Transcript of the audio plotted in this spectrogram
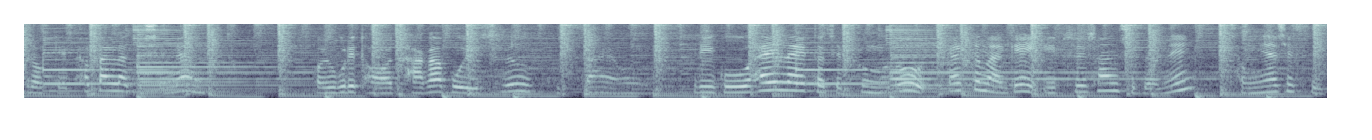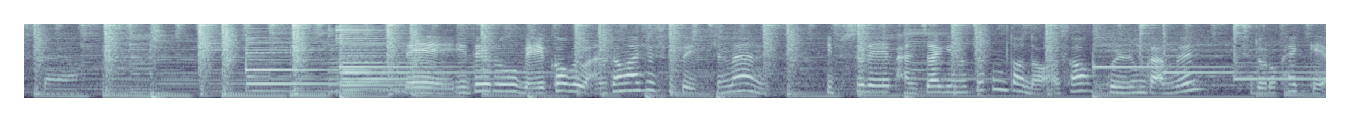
자연스럽게 펴발라주시면 얼굴이 더 작아 보일 수 있어요. 그리고 하이라이터 제품으로 깔끔하게 입술 선 주변을 정리하실 수 있어요. 네, 이대로 메이크업을 완성하실 수도 있지만 입술에 반짝임을 조금 더 넣어서 볼륨감을 주도록 할게요.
